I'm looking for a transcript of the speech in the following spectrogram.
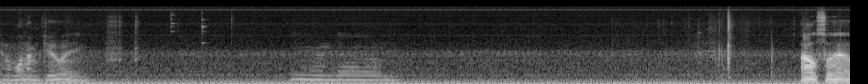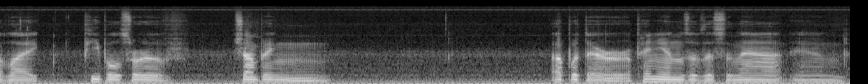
in what I'm doing. And um, I also have like people sort of jumping up with their opinions of this and that, and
